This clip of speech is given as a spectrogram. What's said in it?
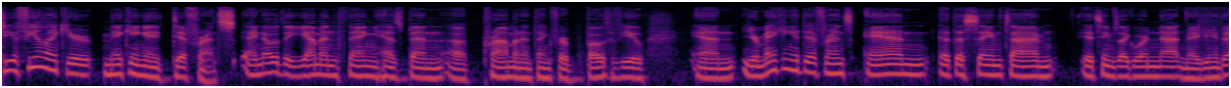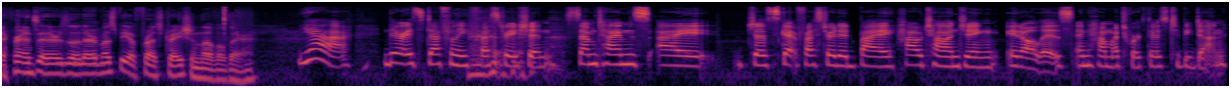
Do you feel like you're making a difference? I know the Yemen thing has been a prominent thing for both of you, and you're making a difference, and at the same time, it seems like we're not making a difference. There's a, there mm-hmm. must be a frustration level there. Yeah, there is definitely frustration. Sometimes I just get frustrated by how challenging it all is and how much work there's to be done.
